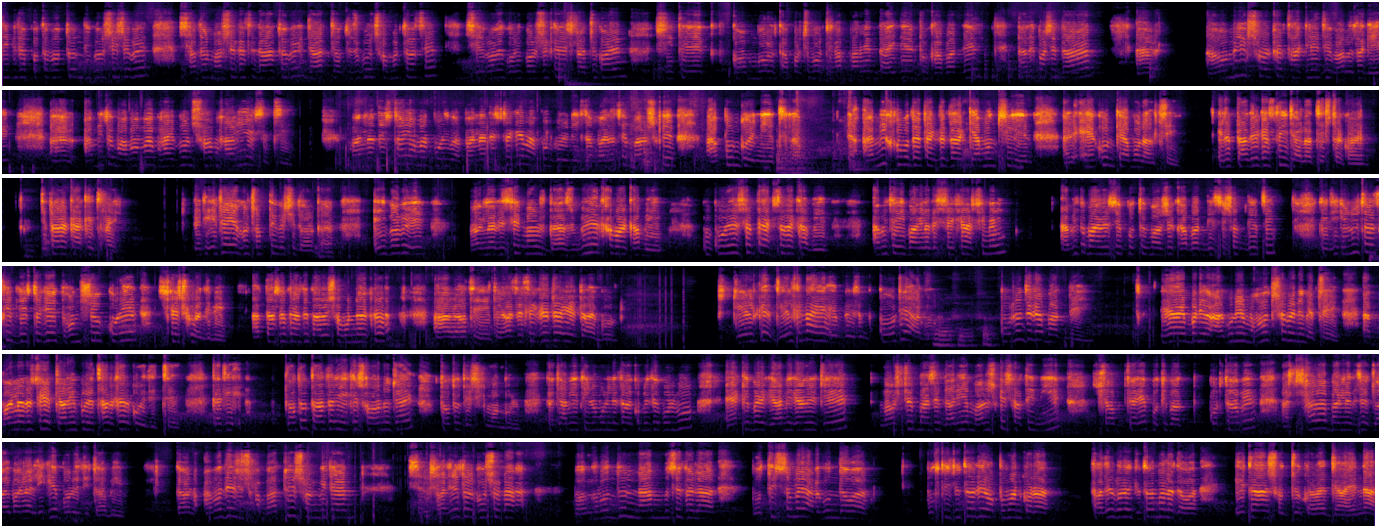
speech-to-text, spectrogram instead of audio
জাতির প্রত্যাবর্তন দিবস হিসেবে সাধারণ মানুষের কাছে দাঁড়াতে হবে। যার যতটুকু সামর্থ্য আছে, সেভাবে গরিব মানুষকে সাহায্য করেন। শীতে কম্বল কাপড় চোপড় যা পারেন, তাই দিয়ে একটু খাবার দেন। তাদের পাশে দাঁড়ান। আর আওয়ামী লীগ সরকার থাকলে যে ভালো থাকে। আর আমি তো বাবা, মা, ভাই, বোন সব হারিয়ে এসেছি। বাংলাদেশটাই আমার পরিবার। বাংলাদেশটাকে আপন করে নিয়েছিলাম। বাংলাদেশের মানুষকে আপন করে নিয়েছিলাম। তারা কেমন ছিলেন আর এখন কেমন আছে এটা তাদের কাছ থেকেই জানার চেষ্টা করেন যে তারা কাকে চায়। এটাই এখন সব থেকে বেশি দরকার। এইভাবে বাংলাদেশের মানুষ ডাস্টবিনে খাবার খাবে, কুকুরের সাথে একসাথে খাবে। আমি তো এই বাংলাদেশ রেখে আসি নাই। আমি তো বাংলাদেশের প্রত্যেক মানুষের খাবার দিয়েছি সব দিয়েছি। ইলুচ আজকে দেশটাকে ধ্বংস করে শেষ করে দিবে। আর তার সাথে আছে তাদের সমন্বয়করা আর আছে এটা আছে সেক্রেটারি এটা আগুন। জেলকে জেলখানা কোর্টে আগুন। কোনো জায়গায় বাদ নেই। মানে আগুনের মহোৎসবে নেমেছে। আর বাংলাদেশ থেকে জ্বালিয়ে পুড়ে করে দিচ্ছে। কাজে যত তাড়াতাড়ি একে সরানো যায় তত দেশের মঙ্গল। কাজে আমি তৃণমূল নেতা কমিটিতে বলব একেবারে গ্রামে গ্রামে যে মানুষের পাশে দাঁড়িয়ে মানুষকে সাথে নিয়ে সব জায়গায় প্রতিবাদ করতে হবে আর সারা বাংলাদেশে জয় বাংলা লিখে ভরে দিতে হবে। কারণ আমাদের বাহাত্তর সংবিধান, স্বাধীনতার ঘোষণা, বঙ্গবন্ধুর নাম মুছে ফেলা, বত্রিশ সময় আগুন দেওয়া, মুক্তিযোদ্ধাদের অপমান করা, তাদের গলায় জুতার মালা দেওয়া, এটা সহ্য করা যায় না।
